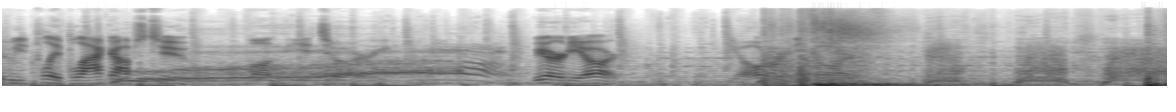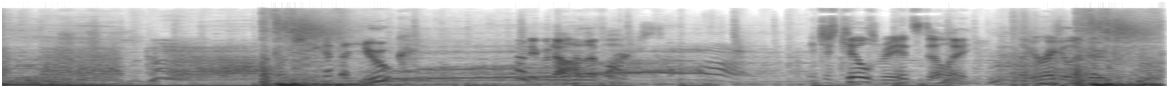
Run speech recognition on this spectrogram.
could, we'd play Black Ops 2 on the Atari. We already are. We already are. Oh, you got the nuke? I don't even know how that works. It just kills me instantly, like a regular nuke.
